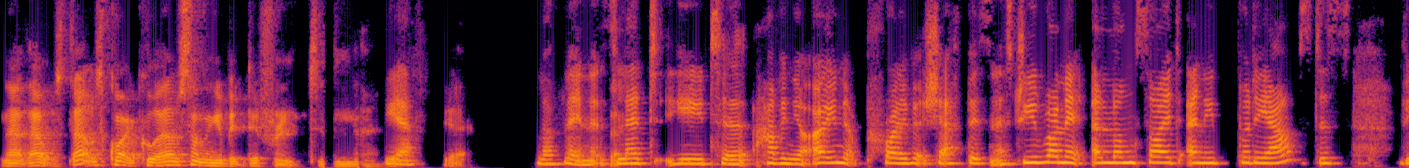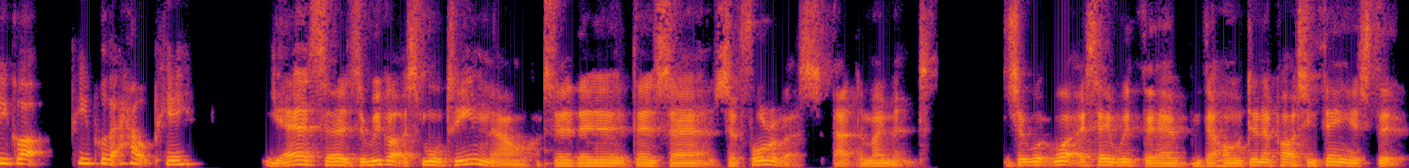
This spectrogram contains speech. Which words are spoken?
That that was that was quite cool. That was something a bit different. And, uh, Yeah. Yeah. Lovely. And it's That- led you to having your own private chef business. Do you run it alongside anybody else? Does have you got people that help you? Yeah, so so we've got a small team now. So there, there's uh, so four of us at the moment. So what, what I say with the the whole dinner party thing is that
